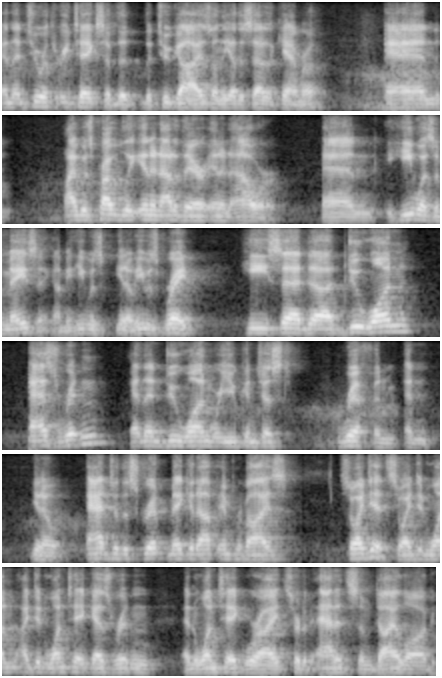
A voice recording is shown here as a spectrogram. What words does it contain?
and then two or three takes of the the two guys on the other side of the camera. And I was probably in and out of there in an hour. And he was amazing. I mean, he was, you know, he was great. He said, uh, do one as written and then do one where you can just riff and and you know add to the script make it up improvise so i did so i did one i did one take as written and one take where i sort of added some dialogue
